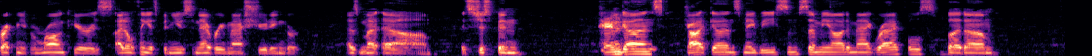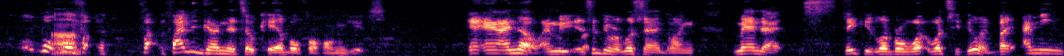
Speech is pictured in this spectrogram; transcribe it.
correct me if I'm wrong here is I don't think it's been used in every mass shooting or as much. Um, it's just been handguns, shotguns, maybe some semi-automatic rifles, but um, well, um, well f- find a gun that's okayable for home use. And, and, I know, I mean, some people are listening and going, "Man, that stinky liberal, what, what's he doing?" But I mean,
